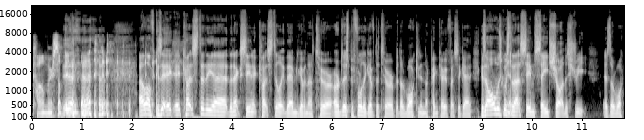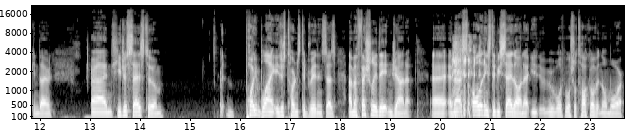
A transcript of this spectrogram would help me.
come or something yeah. like that. I love because it, it cuts to the uh, the next scene. It cuts to like them giving a tour, or just before they give the tour, but they're walking in their pink outfits again because it always goes yeah. to that same side shot of the street as they're walking down, and he just says to him, point blank, he just turns to Braden and says, "I'm officially dating Janet." Uh, and that's all that needs to be said on it. You, we'll, we shall talk of it no more.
